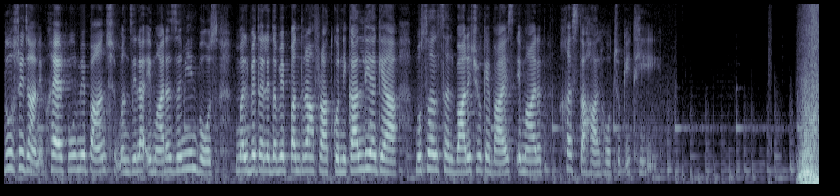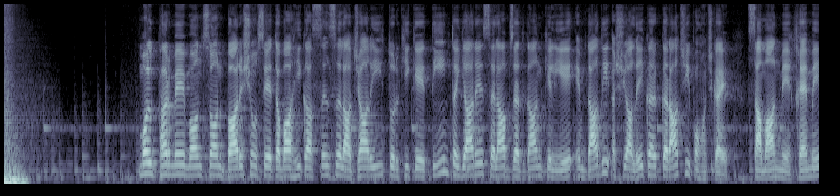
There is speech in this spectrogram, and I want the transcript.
दूसरी जानब, खैरपुर में पाँच मंजिला इमारत ज़मीन बोस। मलबे तले दबे पंद्रह अफराद को निकाल लिया गया। मुसलसल बारिशों के बायस इमारत खस्ता हाल हो चुकी थी। मुल्क भर में मानसून बारिशों से तबाही का सिलसिला जारी। तुर्की के तीन तैयारे सैलाब जदगान के लिए इमदादी अशिया लेकर कराची पहुँच गए। सामान में खेमे,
